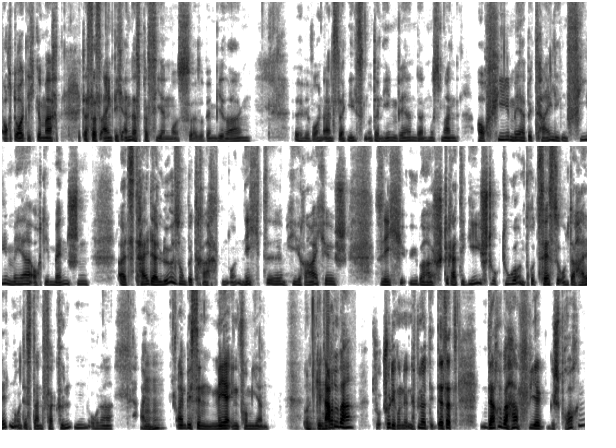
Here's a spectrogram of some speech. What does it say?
Auch deutlich gemacht, dass das eigentlich anders passieren muss. Also wenn wir sagen, äh, wir wollen eines der agilsten Unternehmen werden, dann muss man auch viel mehr beteiligen, viel mehr auch die Menschen als Teil der Lösung betrachten und nicht äh, hierarchisch sich über Strategie, Struktur und Prozesse unterhalten und es dann verkünden oder ein, mhm. ein bisschen mehr informieren. Und genau darüber, Entschuldigung, der Satz, darüber haben wir gesprochen,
